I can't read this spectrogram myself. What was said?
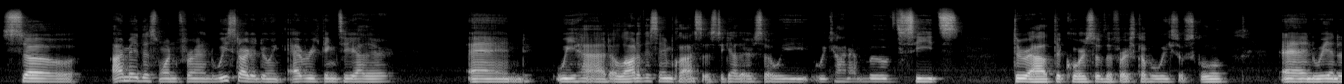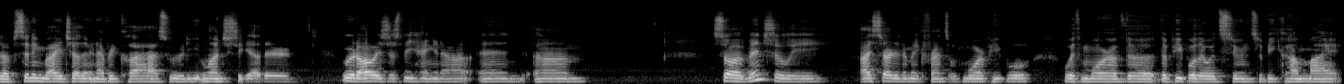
so i made this one friend. We started doing everything together. And we had a lot of the same classes together. So we we kind of moved seats throughout the course of the first couple weeks of school. And we ended up sitting by each other in every class. We would eat lunch together. We would always just be hanging out, and um, so eventually, I started to make friends with more people, with more of the the people that would soon to become my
